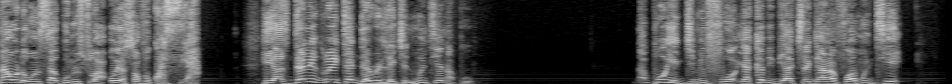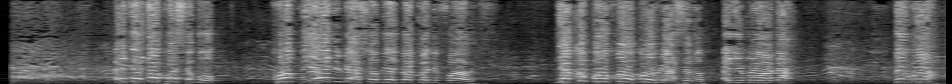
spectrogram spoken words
na wode wɔn nsa gu no so a woyɛ sɔfo kwasea he has denigrated the religion muntie napo napo yɛ gyimifoɔ yɛaka biribi akyerɛ ghanafoɔ a muntie It's not possible. Kuro bi a di wiase obi adwa twenty four hours. Nyankopɔn kɔ ɔbɔ wiase no, enyimire ɔda. Bɛwɔ a.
